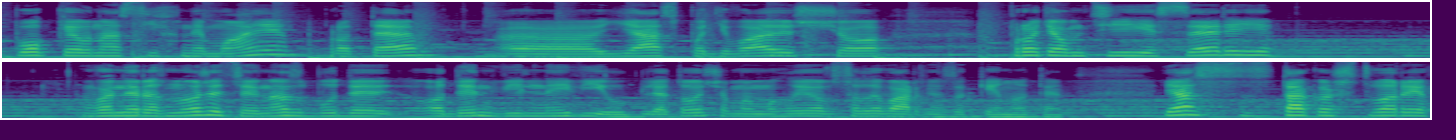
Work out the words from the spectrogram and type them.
Поки у нас їх немає, проте е, я сподіваюся, що протягом цієї серії вони розмножаться і у нас буде один вільний віл для того, щоб ми могли його в соливарню закинути. Я також створив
